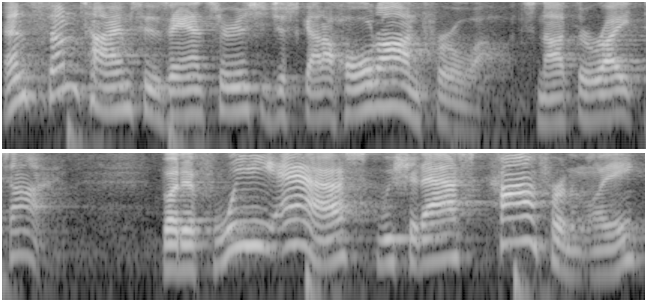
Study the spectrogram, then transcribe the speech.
And sometimes His answer is you just got to hold on for a while. It's not the right time. But if we ask, we should ask confidently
